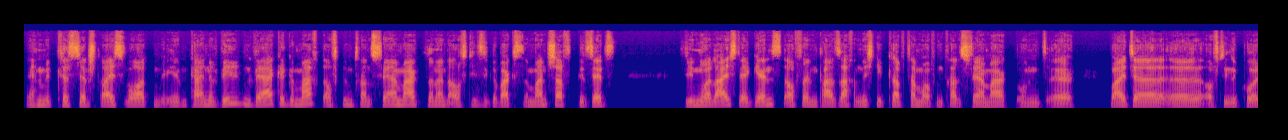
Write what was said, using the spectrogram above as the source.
äh, mit Christian Streichs Worten eben keine wilden Werke gemacht auf dem Transfermarkt, sondern auf diese gewachsene Mannschaft gesetzt, die nur leicht ergänzt, auch wenn ein paar Sachen nicht geklappt haben auf dem Transfermarkt und äh, weiter äh, auf diese Ko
